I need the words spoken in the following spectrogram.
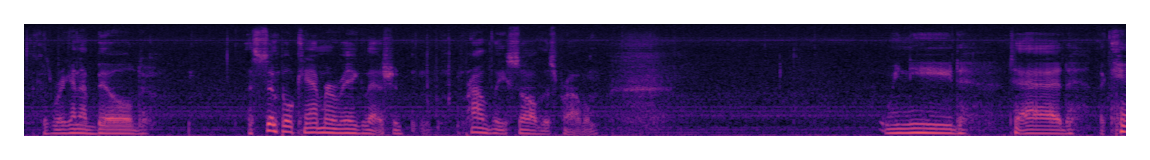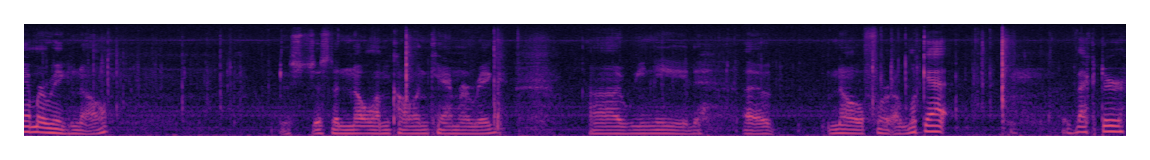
because we're gonna build a simple camera rig that should probably solve this problem. We need to add a camera rig null. It's just a null I'm calling camera rig. Uh, we need a null for a look at vector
